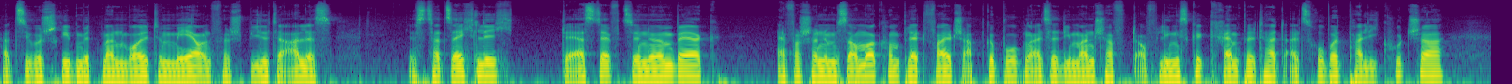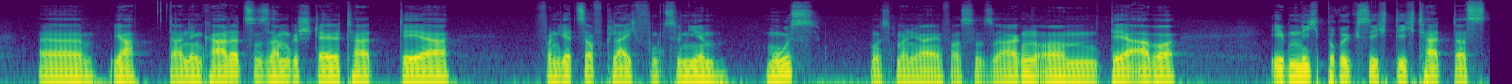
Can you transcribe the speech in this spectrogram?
hat sie überschrieben mit Man wollte mehr und verspielte alles. Ist tatsächlich der erste FC Nürnberg einfach schon im Sommer komplett falsch abgebogen, als er die Mannschaft auf links gekrempelt hat, als Robert Palikutscha äh, ja, dann den Kader zusammengestellt hat, der von jetzt auf gleich funktionieren muss, muss man ja einfach so sagen, ähm, der aber eben nicht berücksichtigt hat, dass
